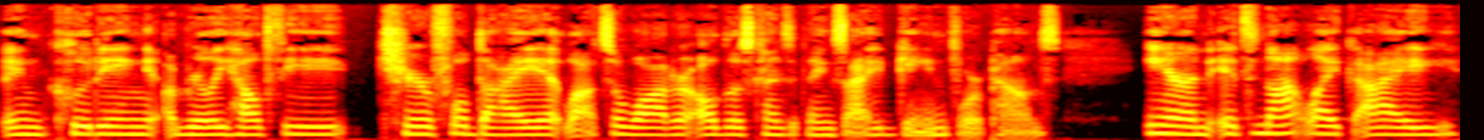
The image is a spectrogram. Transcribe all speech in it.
including a really healthy, cheerful diet, lots of water, all those kinds of things, I had gained four pounds. And it's not like I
